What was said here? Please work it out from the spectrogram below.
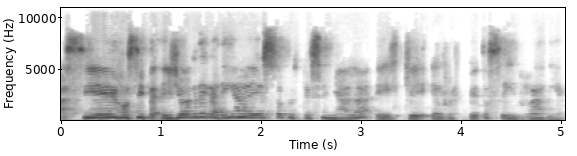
Así es, Rosita. Y yo agregaría eso que usted señala, es que el respeto se irradia.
